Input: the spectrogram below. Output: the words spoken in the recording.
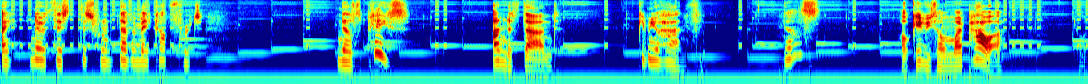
I know this this will never make up for it. Nils, please. Understand. Give me your hands. Nils? I'll give you some of my power. You'll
